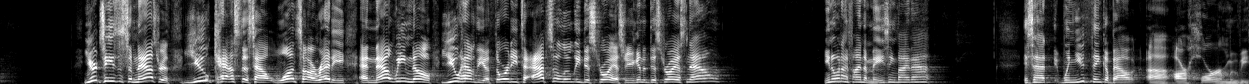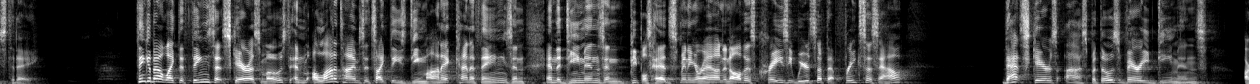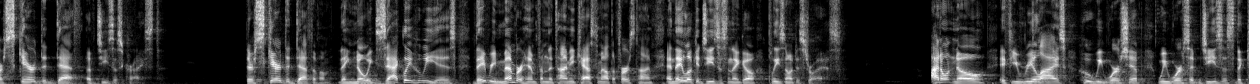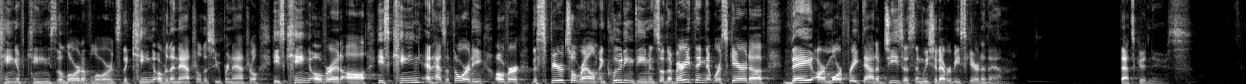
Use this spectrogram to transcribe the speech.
You're Jesus of Nazareth. You cast us out once already, and now we know you have the authority to absolutely destroy us. Are you going to destroy us now? You know what I find amazing by that? Is that when you think about uh, our horror movies today, Think about like the things that scare us most, and a lot of times it's like these demonic kind of things and, and the demons and people's heads spinning around and all this crazy weird stuff that freaks us out. That scares us, but those very demons are scared to death of Jesus Christ. They're scared to death of him. They know exactly who he is. They remember him from the time he cast them out the first time, and they look at Jesus and they go, Please don't destroy us. I don't know if you realize who we worship. We worship Jesus, the King of Kings, the Lord of Lords, the King over the natural, the supernatural. He's King over it all. He's King and has authority over the spiritual realm, including demons. So, the very thing that we're scared of, they are more freaked out of Jesus than we should ever be scared of them. That's good news.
